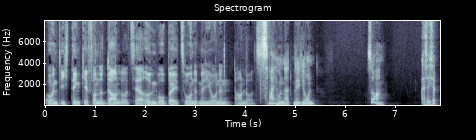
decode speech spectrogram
und ich denke von der Downloads her irgendwo bei 200 Millionen Downloads. 200 Millionen. So an. Also ich habe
